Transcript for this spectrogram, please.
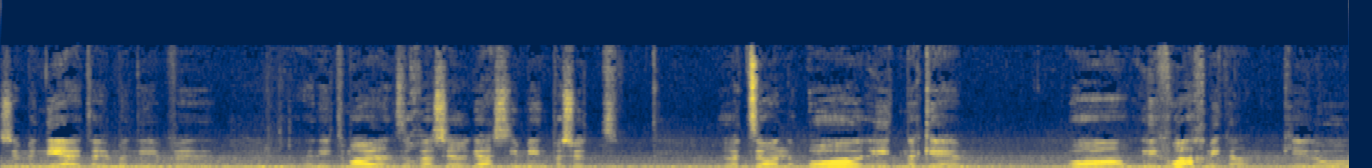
שמניע את הימנים. ואני אתמול, אני זוכר שהרגשתי מין פשוט רצון או להתנקם, או לברוח מכאן. כאילו,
